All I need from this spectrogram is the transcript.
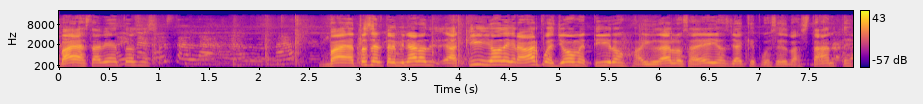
Vaya, está bien, entonces... Vaya, entonces al terminar aquí yo de grabar, pues yo me tiro a ayudarlos a ellos, ya que pues es bastante.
